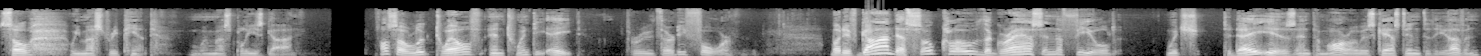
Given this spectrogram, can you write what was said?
So we must repent. We must please God. Also, Luke 12 and 28 through 34. But if God doth so clothe the grass in the field, which today is and tomorrow is cast into the oven,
